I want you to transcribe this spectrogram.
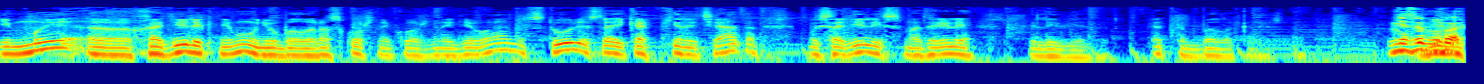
и мы э, ходили к нему, у него был роскошный кожаный диван, стулья, стояли, как кинотеатр, мы садились, смотрели телевизор. Это было, конечно. Не забывай.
